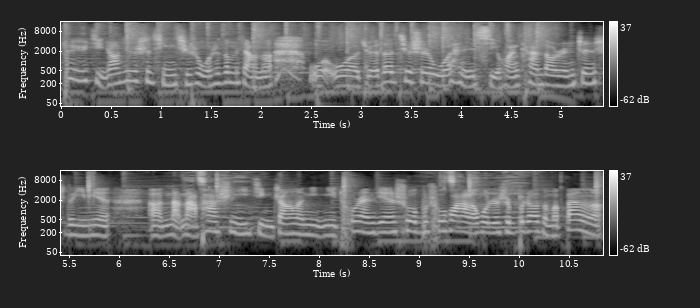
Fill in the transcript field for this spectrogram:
对于紧张这个事情，其实我是这么想的，我我觉得其实我很喜欢看到人真实的一面，啊，哪哪怕是你紧张了，你你突然间说不出话了，或者是不知道怎么办了，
